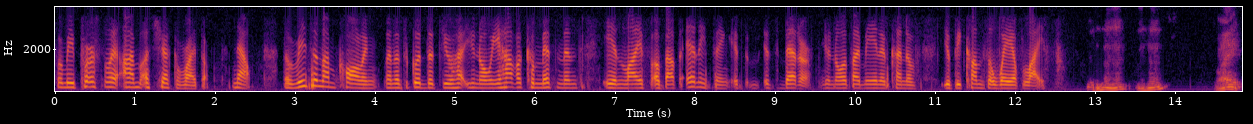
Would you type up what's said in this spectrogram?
for me personally, I'm a check writer. Now, the reason I'm calling, and it's good that you ha- you know when you have a commitment in life about anything, it's it's better. You know what I mean? It kind of it becomes a way of life. Mm-hmm. Mm-hmm. Right.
